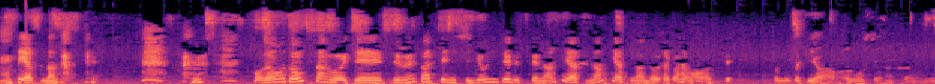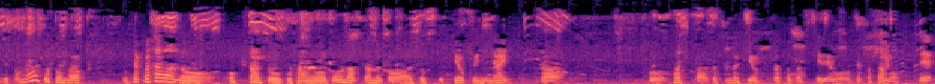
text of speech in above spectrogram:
なんてやつなんだって 子供と奥さんを置いて自分勝手に修行に出るってなんてやつ、なんてやつなんだお釈迦様はって、その時は思ってましたね。で、その後その、お釈迦様の奥さんとお子さんはどうなったのかはちょっと記憶にないんですが、そう、確か私の記憶が正しければお釈迦様って、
